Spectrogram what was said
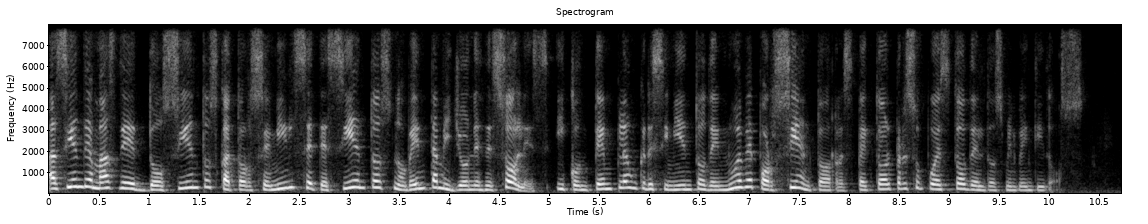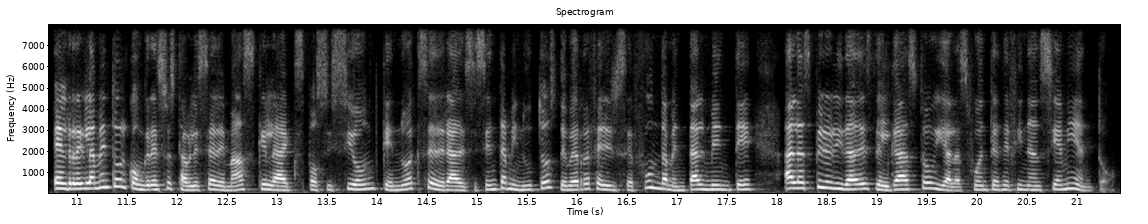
asciende a más de 214.790 millones de soles y contempla un crecimiento de 9% respecto al presupuesto del 2022. El reglamento del Congreso establece además que la exposición, que no excederá de 60 minutos, debe referirse fundamentalmente a las prioridades del gasto y a las fuentes de financiamiento.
